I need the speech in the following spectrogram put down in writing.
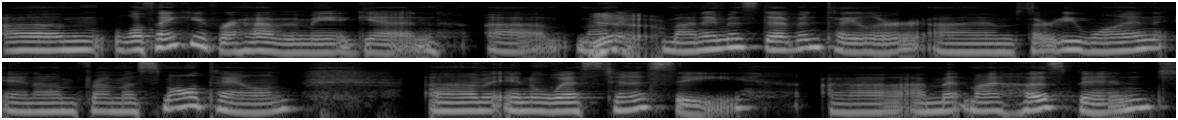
Um, well, thank you for having me again. Um, my, yeah. my name is Devin Taylor. I'm 31 and I'm from a small town um, in West Tennessee. Uh, I met my husband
